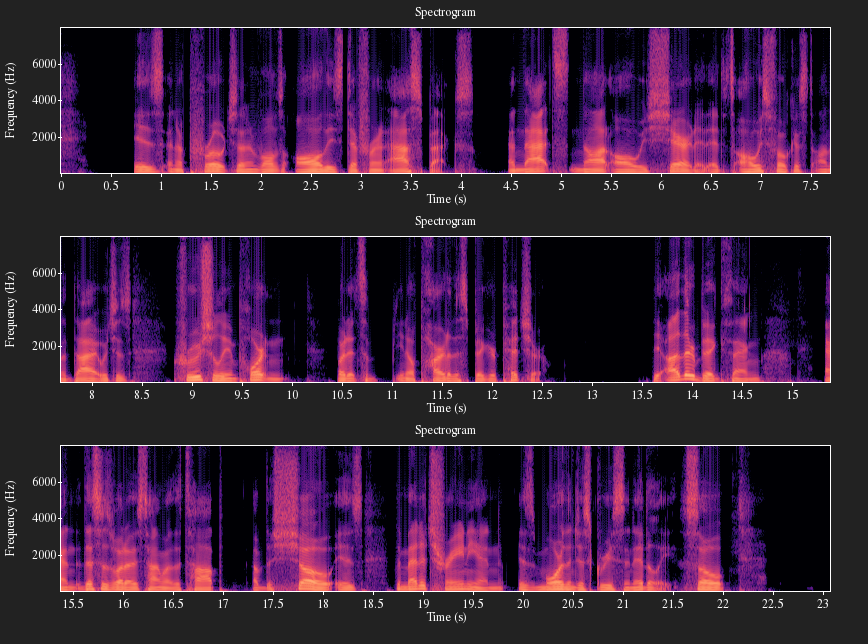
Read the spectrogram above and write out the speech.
is an approach that involves all these different aspects. And that's not always shared. It, it's always focused on the diet, which is crucially important, but it's a you know part of this bigger picture. The other big thing, and this is what I was talking about at the top of the show is the Mediterranean is more than just Greece and Italy. So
